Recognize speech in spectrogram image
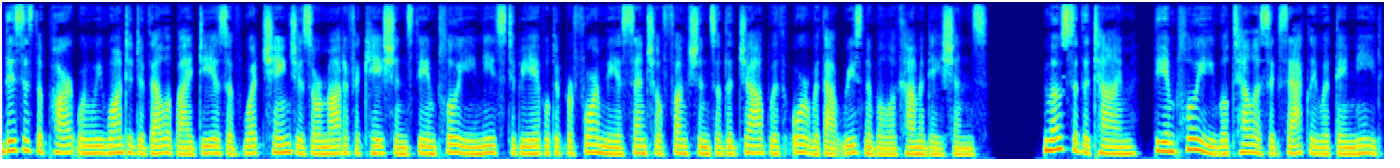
This is the part when we want to develop ideas of what changes or modifications the employee needs to be able to perform the essential functions of the job with or without reasonable accommodations. Most of the time, the employee will tell us exactly what they need,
